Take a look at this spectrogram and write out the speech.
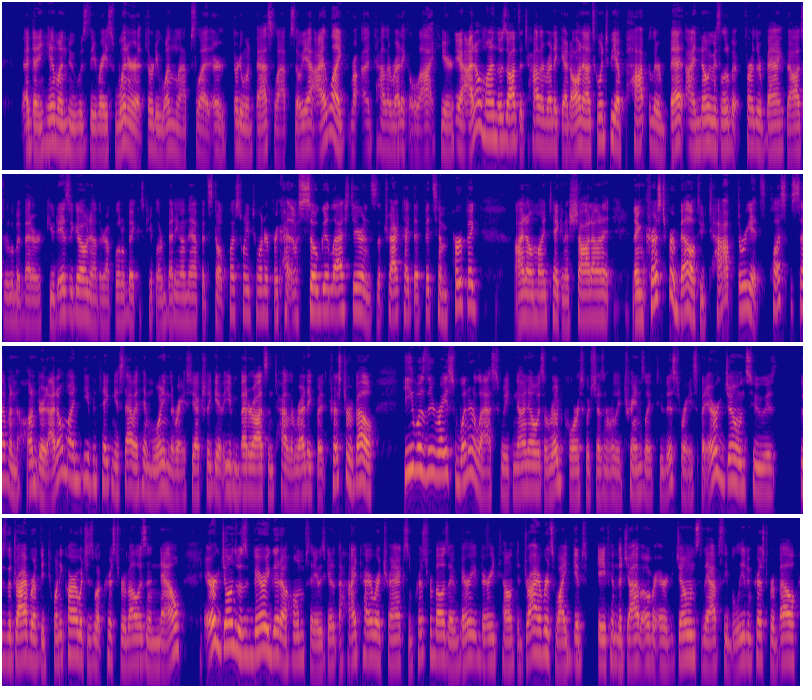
Denny Hamlin, who was the race winner at 31 laps led or 31 fast laps. So yeah, I like uh, Tyler Reddick a lot here. Yeah, I don't mind those odds of Tyler Reddick at all. Now it's going to be a popular bet. I know he was a little bit further back. The odds were a little bit better a few days ago. Now they're up a little bit because people are betting on that, but still plus 2200 for a guy that was so good last year, and it's the track type that fits him perfect. I don't mind taking a shot on it. Then Christopher Bell to top three, it's plus 700. I don't mind even taking a stab at him winning the race. You actually get even better odds than Tyler Reddick, but Christopher Bell, he was the race winner last week. Now I know it's a road course, which doesn't really translate to this race, but Erik Jones, who is was the driver of the 20 car, which is what Christopher Bell is in now. Erik Jones was very good at Homestead. He was good at the high tire wear tracks, and Christopher Bell is a very, very talented driver. It's why Gibbs gave him the job over Erik Jones. So they obviously believe in Christopher Bell.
